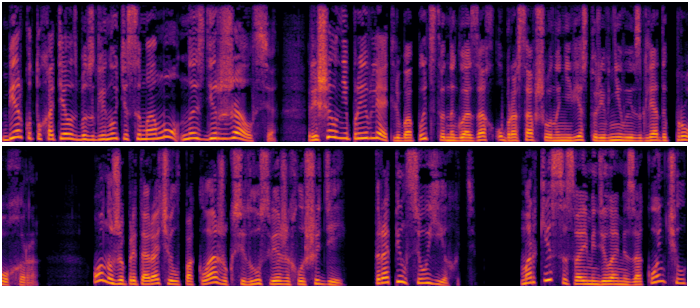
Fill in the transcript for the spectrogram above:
Беркуту хотелось бы взглянуть и самому, но сдержался. Решил не проявлять любопытства на глазах у бросавшего на невесту ревнивые взгляды Прохора. Он уже приторачивал поклажу к седлу свежих лошадей. Торопился уехать. Маркиз со своими делами закончил,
